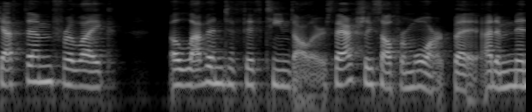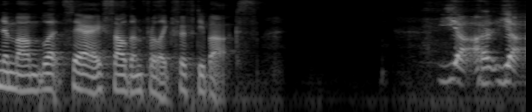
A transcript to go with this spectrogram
get them for like 11 to 15 dollars they actually sell for more but at a minimum let's say i sell them for like 50 bucks Yeah, uh, yeah.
